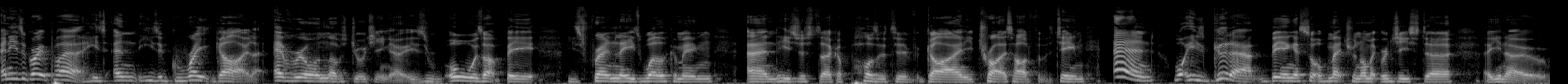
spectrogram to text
and he's a great player. He's and he's a great guy. Like everyone loves Jorginho. He's always upbeat. He's friendly. He's welcoming, and he's just like a positive guy and he tries hard for the team. And what he's good at, being a sort of metronomic regista, uh, you know,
